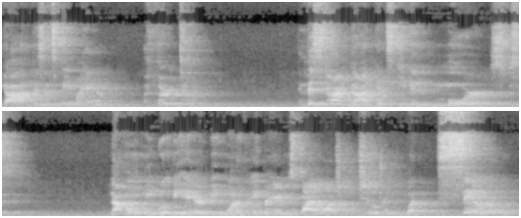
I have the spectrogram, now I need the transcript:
God visits Abraham a third time. And this time, God gets even more specific. Not only will the heir be one of Abraham's biological children, but Sarah,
